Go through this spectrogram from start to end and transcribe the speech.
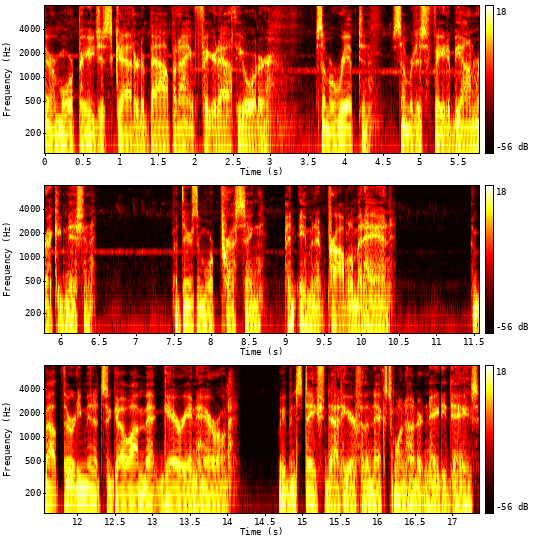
There are more pages scattered about, but I ain't figured out the order. Some are ripped and some are just faded beyond recognition. But there's a more pressing and imminent problem at hand. About 30 minutes ago, I met Gary and Harold. We've been stationed out here for the next 180 days.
